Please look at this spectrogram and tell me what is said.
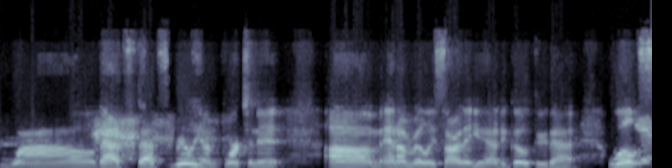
Wow, that's that's really unfortunate. Um, and I'm really sorry that you had to go through that. Well, yeah.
